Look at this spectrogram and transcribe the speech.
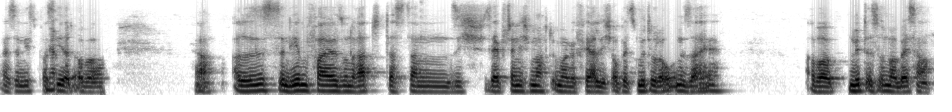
Also nichts passiert, ja. aber ja, also es ist in jedem Fall so ein Rad, das dann sich selbstständig macht, immer gefährlich, ob jetzt mit oder ohne Seil. Aber mit ist immer besser.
